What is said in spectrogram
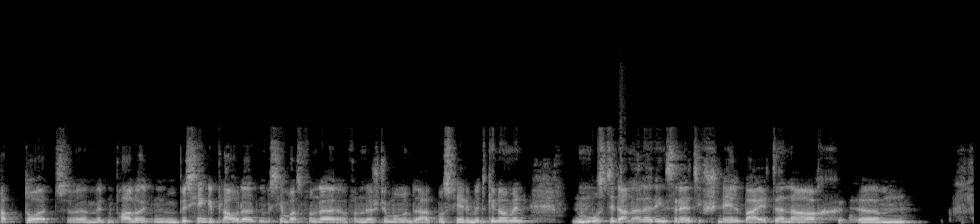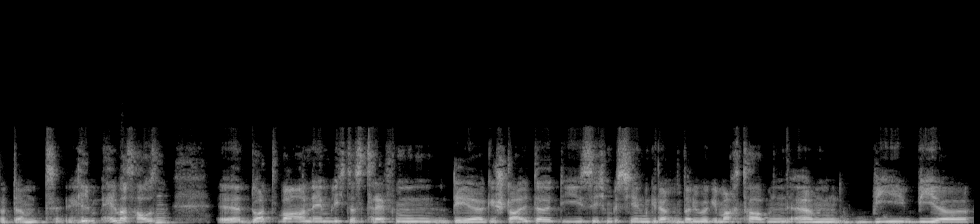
habe dort äh, mit ein paar Leuten ein bisschen geplaudert, ein bisschen was von der, von der Stimmung und der Atmosphäre mitgenommen. Musste dann allerdings relativ schnell weiter nach ähm, verdammt Hel Helmershausen. Äh, dort war nämlich das Treffen der Gestalter, die sich ein bisschen Gedanken darüber gemacht haben, ähm, wie wir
